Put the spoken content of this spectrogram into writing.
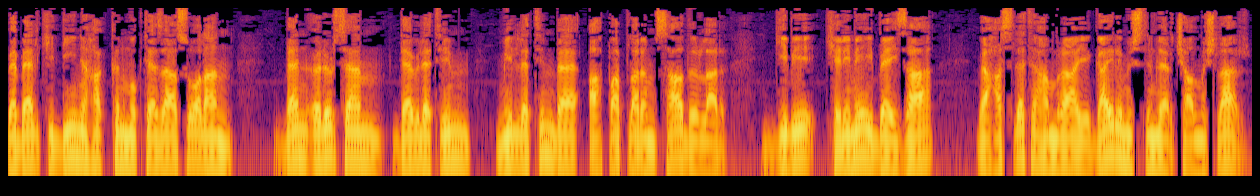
ve belki dini hakkın muktezası olan ben ölürsem devletim, milletim ve ahbaplarım sağdırlar gibi kelime-i beyza ve haslet-i hamrayı gayrimüslimler çalmışlar.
